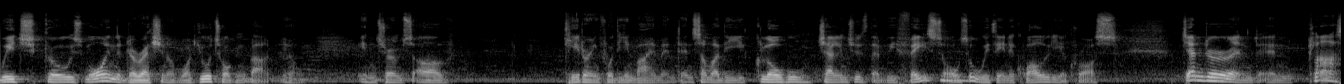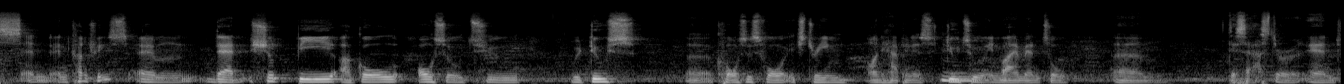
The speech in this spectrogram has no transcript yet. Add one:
which goes more in the direction of what you're talking about. You know, in terms of catering for the environment and some of the global challenges that we face, also with inequality across gender and, and class and, and countries, um, that should be our goal also to reduce uh, causes for extreme unhappiness due to environmental um, disaster and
